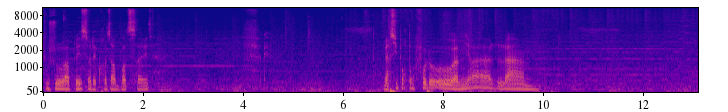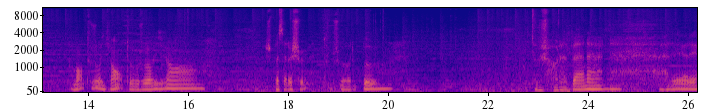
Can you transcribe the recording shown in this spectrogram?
Toujours appuyer sur les croiseurs broadside. Merci pour ton follow, amiral. Bon, toujours vivant, toujours vivant. Passe à la cheveux. Toujours debout. Toujours la banane. Allez, allez.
